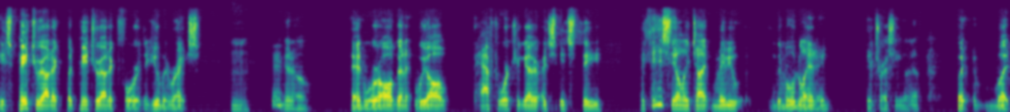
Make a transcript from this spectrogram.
it's patriotic, but patriotic for the human race, Mm. you know, and we're all gonna, we all have to work together. It's, it's the, I think it's the only time, maybe the moon landing, interestingly enough, but, but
